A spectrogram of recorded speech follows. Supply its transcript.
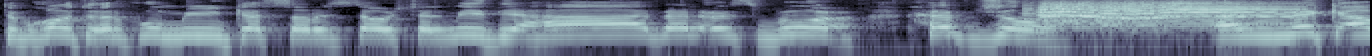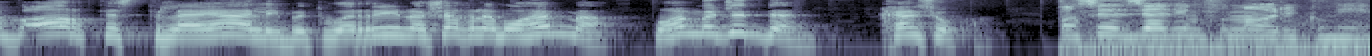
تبغون تعرفون مين كسر ال social media هذا الأسبوع؟ ابشروا. ال makeup artist ليالي بتورينا شغلة مهمة مهمة جدا. خلينا نشوفها. تفاصيل زيادة المفروض ما اوريكم هي.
